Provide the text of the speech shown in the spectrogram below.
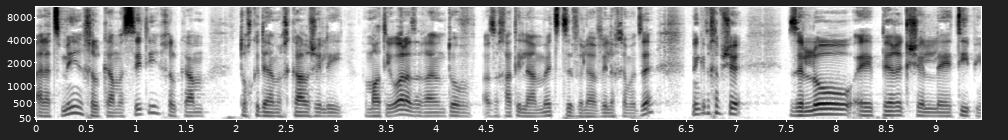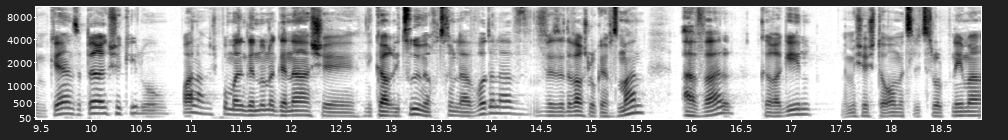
על עצמי, חלקם עשיתי, חלקם תוך כדי המחקר שלי אמרתי, וואלה, זה רעיון טוב, אז החלטתי לאמץ את זה ולהביא לכם את זה. אני אגיד לכם שזה לא אה, פרק של אה, טיפים, כן? זה פרק שכאילו, וואלה, יש פה מנגנון הגנה שנקרא ריצוי ואנחנו צריכים לעבוד עליו, וזה דבר שלוקח זמן, אבל כרגיל, למי שיש את האומץ לצלול פנימה,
